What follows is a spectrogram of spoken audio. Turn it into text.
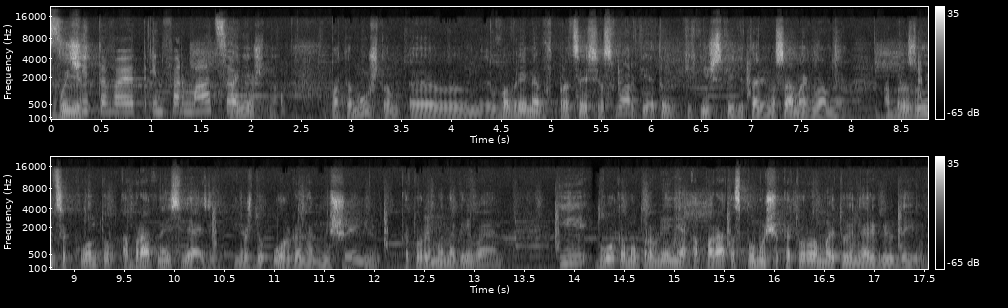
выезд- Считывает информацию. Конечно. Потому что э, во время, в процессе сварки, это технические детали, но самое главное, образуется контур обратной связи между органом мишенью, который мы нагреваем, и блоком управления аппарата, с помощью которого мы эту энергию даем.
